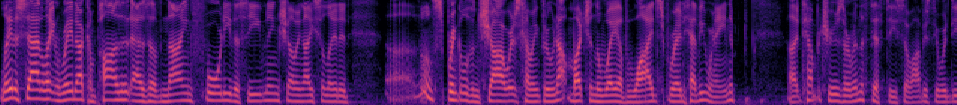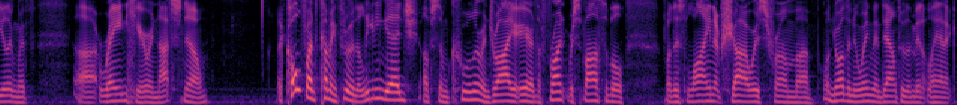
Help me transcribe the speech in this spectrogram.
Latest satellite and radar composite as of 9:40 this evening, showing isolated uh, little sprinkles and showers coming through. Not much in the way of widespread heavy rain. Uh, temperatures are in the 50s, so obviously we're dealing with uh, rain here and not snow. A cold front's coming through, the leading edge of some cooler and drier air. The front responsible for this line of showers from uh, well, northern New England down through the mid Atlantic.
